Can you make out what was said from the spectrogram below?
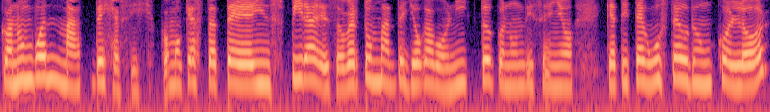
con un buen mat de ejercicio. Como que hasta te inspira eso, verte un mat de yoga bonito, con un diseño que a ti te guste o de un color,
